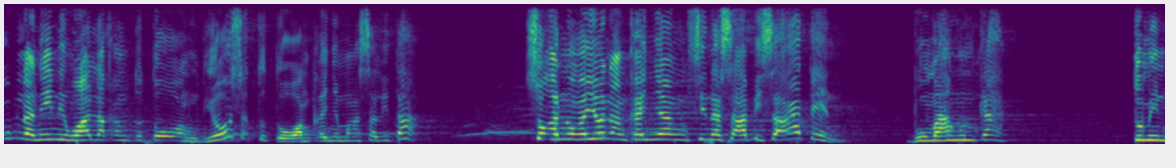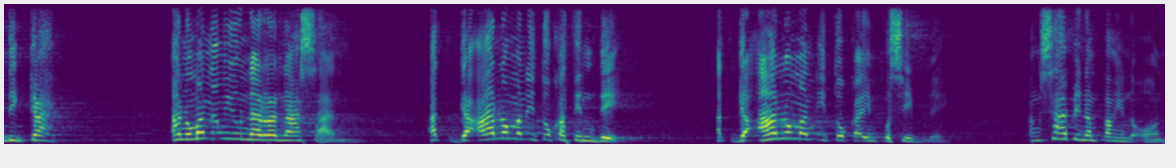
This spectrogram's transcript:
Kung naniniwala kang totoo ang Diyos at totoo ang kanyang mga salita. So ano ngayon ang kanyang sinasabi sa atin? Bumangon ka. Tumindig ka. Ano man ang iyong naranasan at gaano man ito katindi at gaano man ito kaimposible, ang sabi ng Panginoon,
